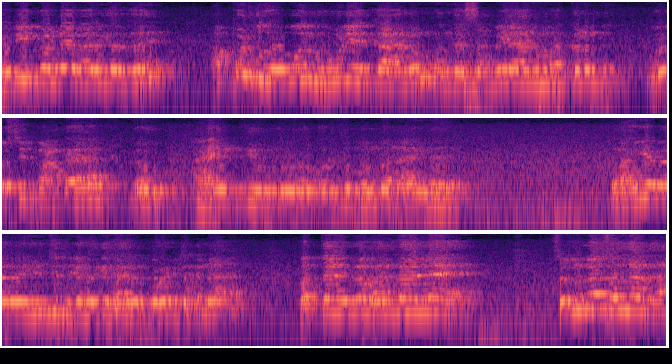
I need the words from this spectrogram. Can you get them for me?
பெரிய கொண்டே வருகிறது. அப்பொழுது ஒவ்வொரு ஊழியக்காரும் அந்த சபையாரும் மக்களும் யோசிப்பாங்க ஆயிரத்தி இருநூறு ரூபாய் கொடுத்து மெம்பர் ஆயிடு உங்க ஐயா வேற இழுத்துட்டு கிடக்குறாரு போயிட்டாங்கன்னா பத்தாயிரம் ரூபாய் வருதா இல்ல? சொல்லுங்க சொல்லாதா?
